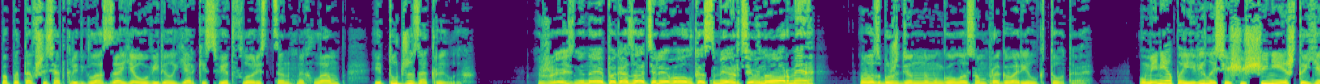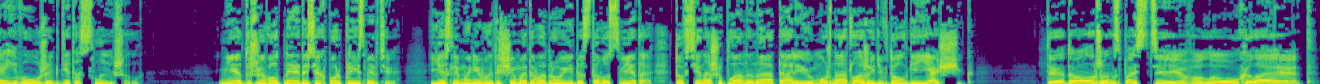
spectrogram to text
Попытавшись открыть глаза, я увидел яркий свет флуоресцентных ламп и тут же закрыл их. «Жизненные показатели волка смерти в норме?» — возбужденным голосом проговорил кто-то. У меня появилось ощущение, что я его уже где-то слышал. «Нет, животное до сих пор при смерти. Если мы не вытащим этого друида с того света, то все наши планы на Аталию можно отложить в долгий ящик. Ты должен спасти его, Лоу Халаэт!»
